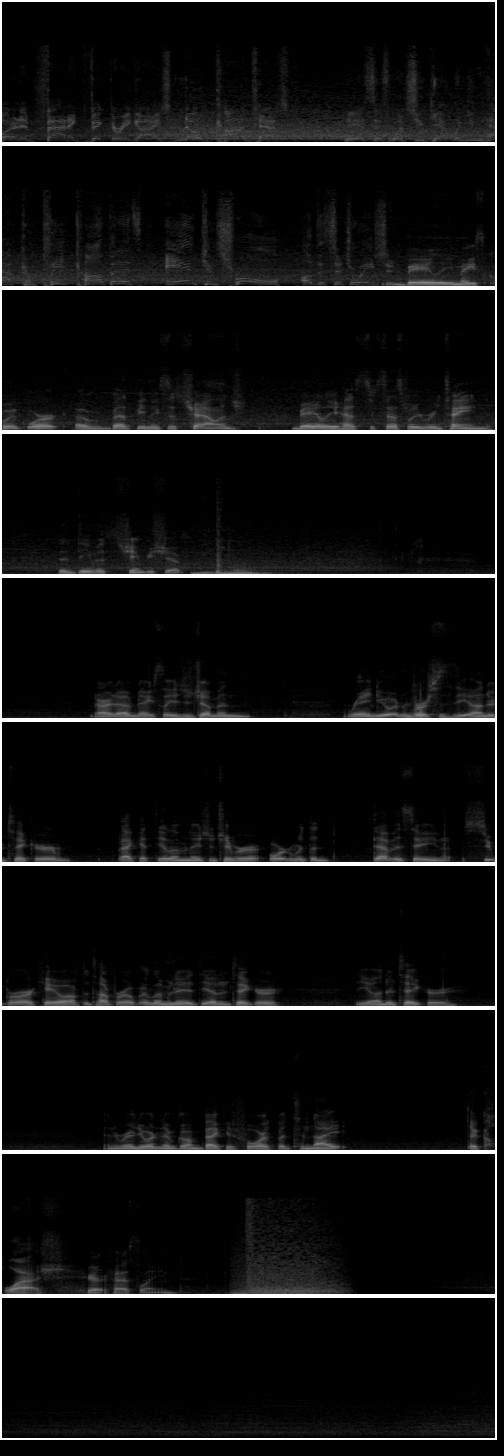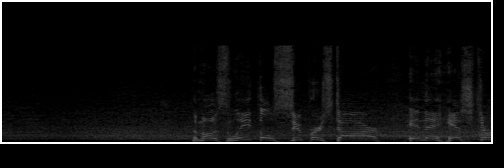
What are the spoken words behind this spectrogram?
What an emphatic victory, guys. No contest. This is what you get when you have complete confidence and control of the situation. Bayley makes quick work of Beth Phoenix's challenge. Bayley has successfully retained the Divas Championship. Alright, up next, ladies and gentlemen, Randy Orton versus The Undertaker back at the Elimination Chamber. Orton with the devastating Super RKO off the top rope eliminated The Undertaker. The Undertaker and Randy Orton have gone back and forth, but tonight, the clash here at Fastlane. The most lethal superstar in the history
